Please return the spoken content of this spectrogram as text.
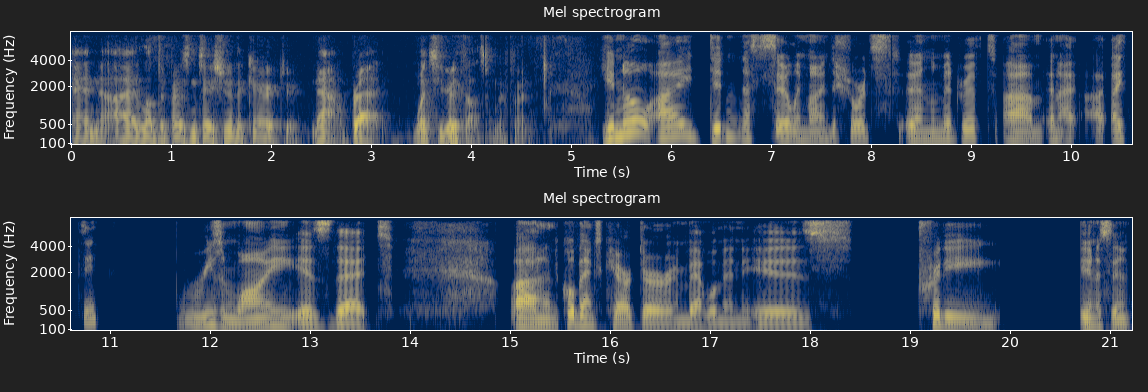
and I love the presentation of the character. Now, Brad, what's your thoughts, my friend? You know, I didn't necessarily mind the shorts and the midriff, um, and I, I, think reason why is that uh, Nicole Banks' character in Batwoman is pretty innocent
